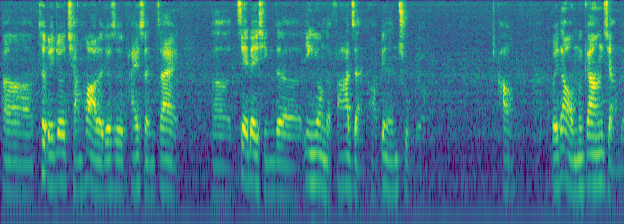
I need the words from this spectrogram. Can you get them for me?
呃，特别就强化了，就是 Python 在呃这类型的应用的发展哈、哦，变成主流。好，回到我们刚刚讲的，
